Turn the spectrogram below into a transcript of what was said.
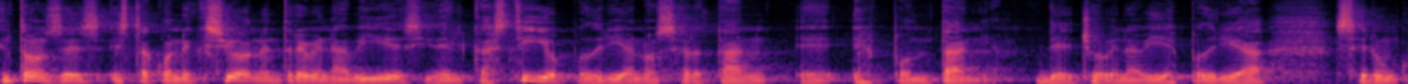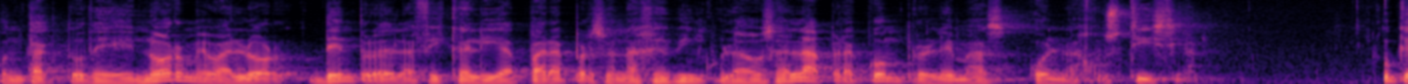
Entonces, esta conexión entre Benavides y del Castillo podría no ser tan eh, espontánea. De hecho, Benavides podría ser un contacto de enorme valor dentro de la Fiscalía para personajes vinculados al APRA con problemas con la justicia. Ok,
